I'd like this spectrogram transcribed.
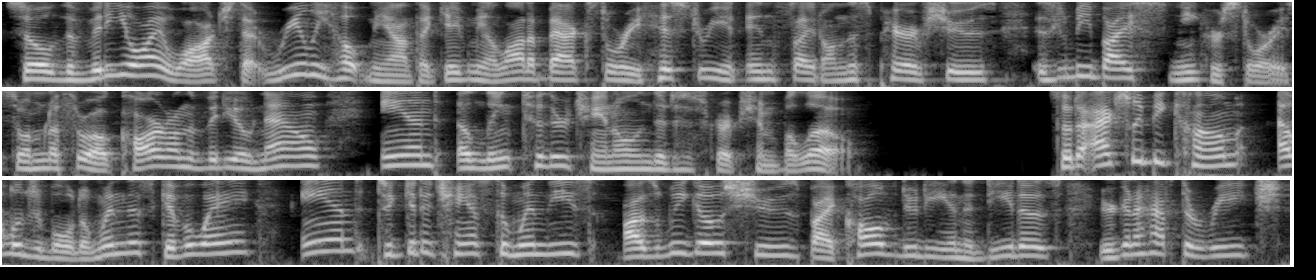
So the video I watched that really helped me out, that gave me a lot of backstory, history, and insight on this pair of shoes is going to be by Sneaker Story. So I'm going to throw a card on the video now and a link to their channel in the description below. So to actually become eligible to win this giveaway and to get a chance to win these Ozweego shoes by Call of Duty and Adidas, you're going to have to reach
